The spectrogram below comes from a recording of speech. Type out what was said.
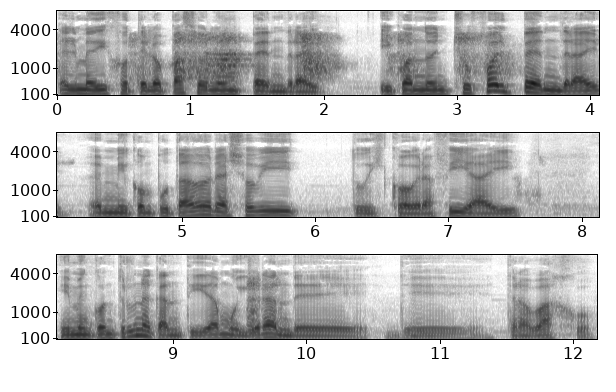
él me dijo, te lo paso en un pendrive. Y cuando enchufó el pendrive en mi computadora, yo vi tu discografía ahí y me encontré una cantidad muy grande de, trabajo.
